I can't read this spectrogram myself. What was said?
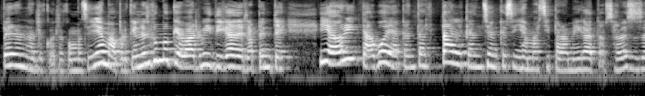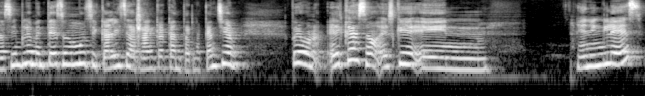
pero no recuerdo cómo se llama, porque no es como que Barbie diga de repente, y ahorita voy a cantar tal canción que se llama así para mi gato, ¿sabes? O sea, simplemente es un musical y se arranca a cantar la canción. Pero bueno, el caso es que en, en inglés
